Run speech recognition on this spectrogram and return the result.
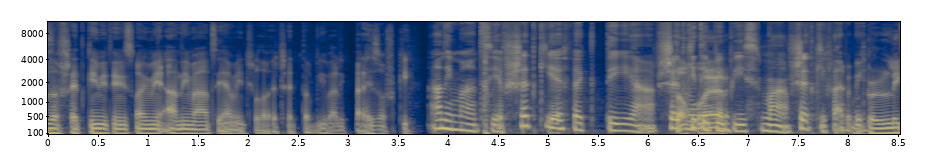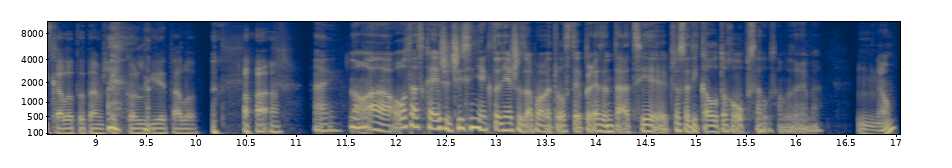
so všetkými tými svojimi animáciami, človeče, to bývali prezošky. Animácie, všetky efekty a všetky Tomu typy písma, všetky farby. Blikalo to tam, všetko lietalo. Aj. No a otázka je, že či si niekto niečo zapamätal z tej prezentácie, čo sa týkalo toho obsahu samozrejme. No.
